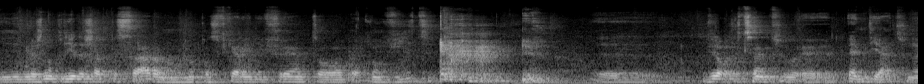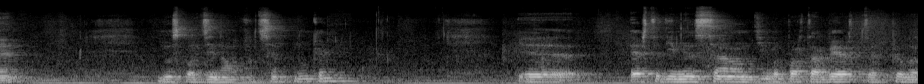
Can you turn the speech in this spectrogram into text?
e, mas não podia deixar de passar, ou não, posso ficar indiferente ao, ao convite. Uh, vir ao Porto Santo é, é imediato, não é? Não se pode dizer não ao Porto Santo nunca. Uh, esta dimensão de uma porta aberta pela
